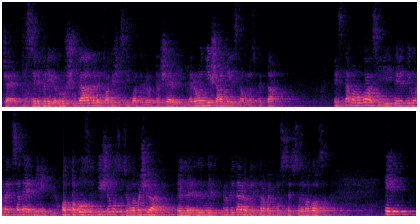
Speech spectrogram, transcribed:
cioè, chi se ne frega, prosciugatele e fateci questi quattro grattacieli. Erano dieci anni che stavano aspettando e stavano quasi di decorrenza termini, 8 agosto, 10 agosto se non lo faceva il, il, il proprietario che entrava in possesso della cosa. E,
